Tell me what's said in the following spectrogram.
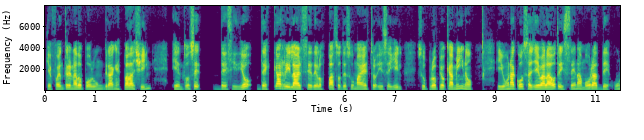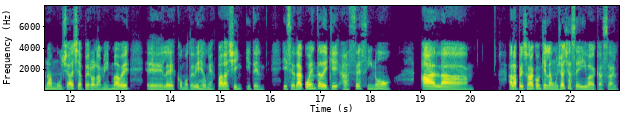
que fue entrenado por un gran espadachín y entonces decidió descarrilarse de los pasos de su maestro y seguir su propio camino. Y una cosa lleva a la otra y se enamora de una muchacha, pero a la misma vez él es, como te dije, un espadachín y, se da cuenta de que asesinó a la, a la persona con quien la muchacha se iba a casar.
